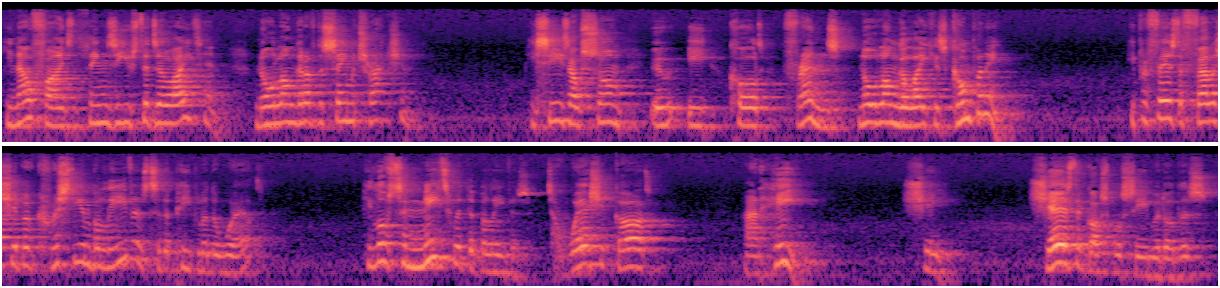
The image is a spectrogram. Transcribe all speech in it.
He now finds the things he used to delight in no longer have the same attraction. He sees how some who he called friends no longer like his company. He prefers the fellowship of Christian believers to the people of the world. He loves to meet with the believers, to worship God. And he, she, shares the gospel seed with others,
